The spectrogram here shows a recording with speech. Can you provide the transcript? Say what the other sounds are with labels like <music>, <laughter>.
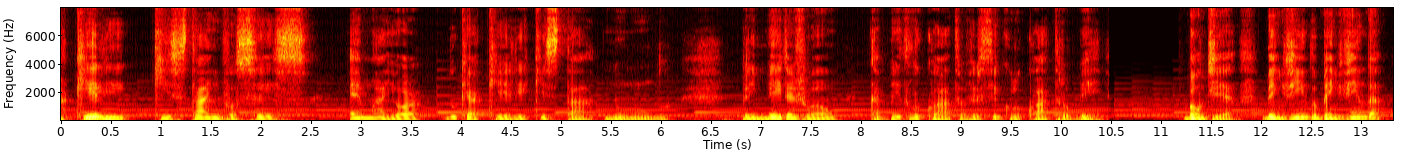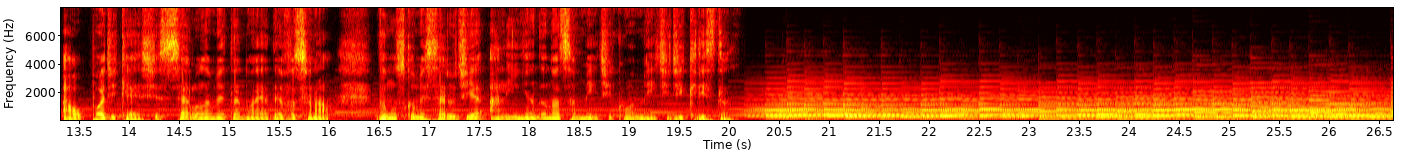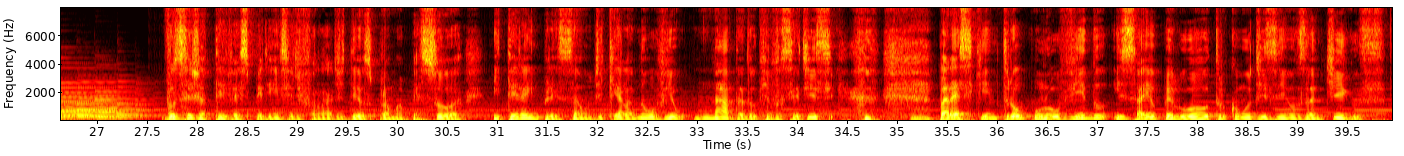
Aquele que está em vocês é maior do que aquele que está no mundo. 1 João, capítulo 4, versículo 4b. Bom dia, bem-vindo, bem-vinda ao podcast Célula Metanoia Devocional. Vamos começar o dia alinhando a nossa mente com a mente de Cristo. Você já teve a experiência de falar de Deus para uma pessoa e ter a impressão de que ela não ouviu nada do que você disse? <laughs> Parece que entrou por um ouvido e saiu pelo outro, como diziam os antigos.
